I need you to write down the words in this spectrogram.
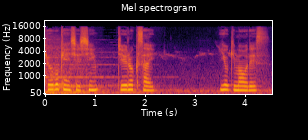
兵庫県出身16歳伊沖木真央です。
